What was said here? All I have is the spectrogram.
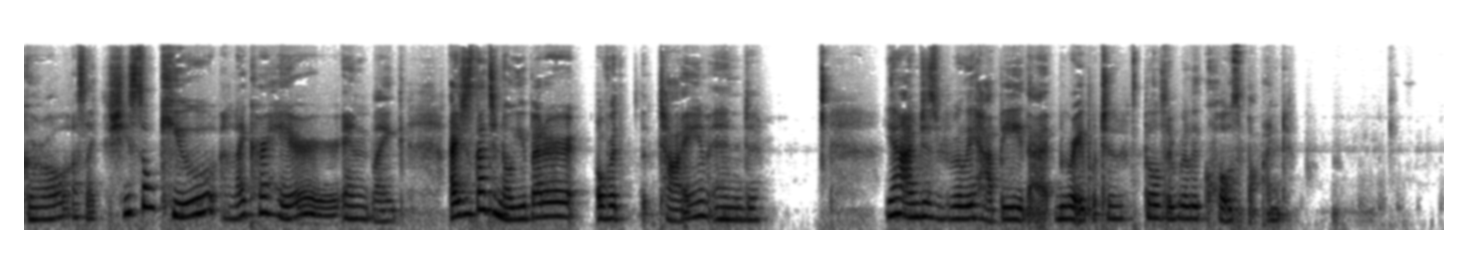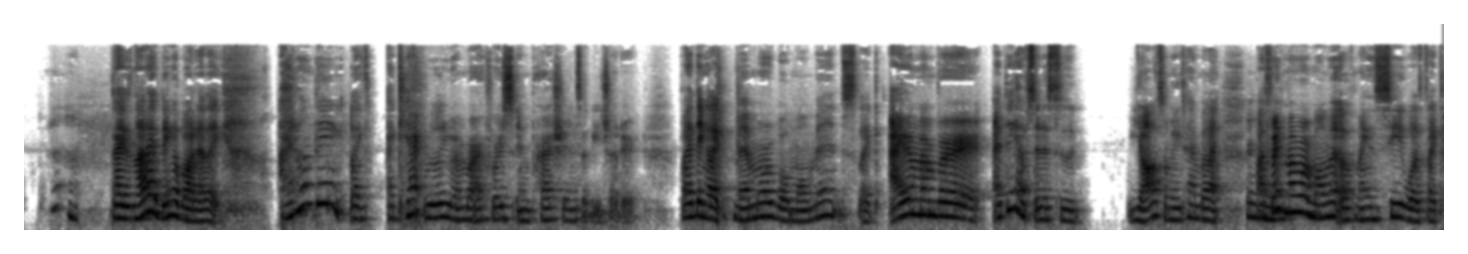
girl. I was like, she's so cute. I like her hair, and like, I just got to know you better over the time, and yeah, I'm just really happy that we were able to build a really close bond. Guys, now that I think about it, like, I don't think, like, I can't really remember our first impressions of each other. But I think, like, memorable moments, like, I remember, I think I've said this to y'all so many times, but like, my Mhm. first memorable moment of mine C was, like,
